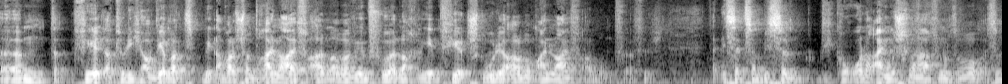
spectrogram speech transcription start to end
Ähm, das fehlt natürlich auch. Wir haben mittlerweile schon drei Live-Alben, aber wir haben früher nach jedem vierten Studioalbum ein Live-Album veröffentlicht. Das ist jetzt ein bisschen durch Corona eingeschlafen und so. Weißt du?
